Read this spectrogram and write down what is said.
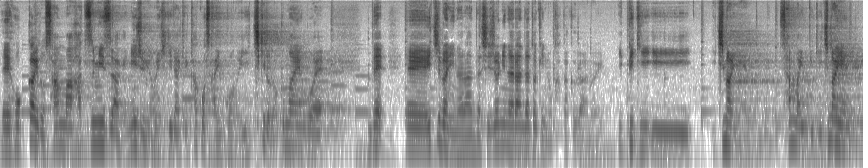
えー、北海道サンマ初水揚げ24匹だけ過去最高の1キロ6万円超え。で、えー、市場に並んだ市場に並んだ時の価格があの1匹1万円。3枚1匹1万円。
